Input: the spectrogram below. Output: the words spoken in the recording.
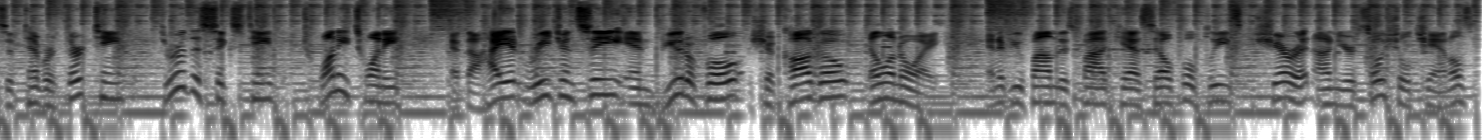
September 13th through the 16th, 2020, at the Hyatt Regency in beautiful Chicago, Illinois. And if you found this podcast helpful, please share it on your social channels.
